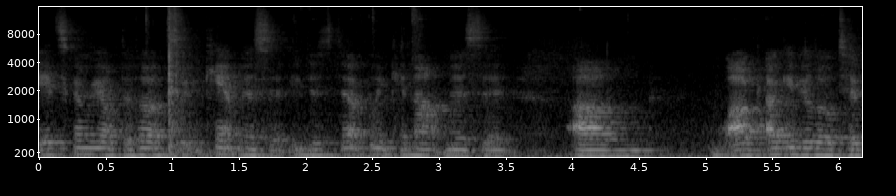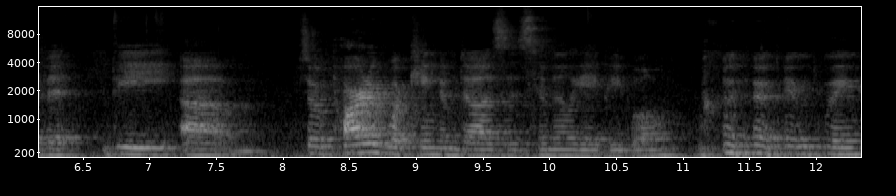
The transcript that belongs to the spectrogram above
it's gonna be off the hook, so you can't miss it, you just definitely cannot miss it. Um, I'll, I'll give you a little tidbit, the, um, so part of what Kingdom does is humiliate people. we,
